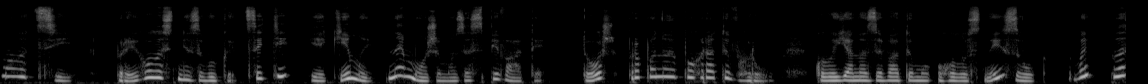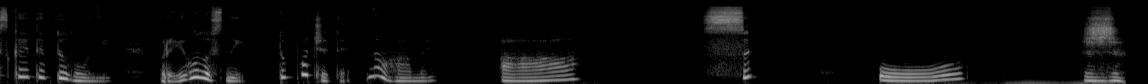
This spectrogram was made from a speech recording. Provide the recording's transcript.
Молодці! Приголосні звуки це ті, які ми не можемо заспівати. Тож пропоную пограти в гру. Коли я називатиму голосний звук, ви плескаєте в долоні. Приголосний тупочете ногами. А, С, О, Ж,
